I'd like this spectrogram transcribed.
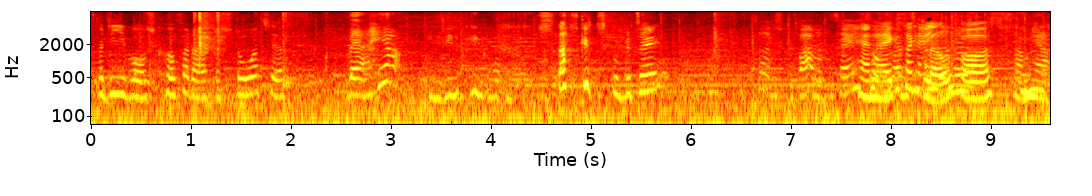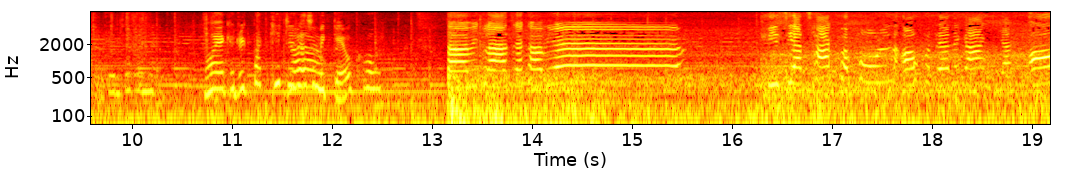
Så fordi vores kufferter er for store til at være her, i det lille pink rum, så skal vi sgu betale. Så er det sgu bare betale. Han er ikke så glad for os, ham her. Nå, jeg kan du ikke bare give det der som et gavekort? Så er vi klar til at komme hjem! Vi siger tak for Polen og for denne gang. Ja, og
